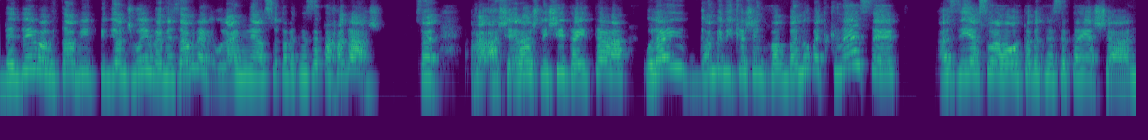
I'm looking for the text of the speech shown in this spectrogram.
דדילמה מתרבי פדיון שבויים ומזמנה, אולי הם יהרסו את הבית כנסת החדש. זאת אומרת, השאלה השלישית הייתה, אולי גם במקרה שהם כבר בנו בית כנסת, אז יהיה אסור להרוס את הבית כנסת הישן,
